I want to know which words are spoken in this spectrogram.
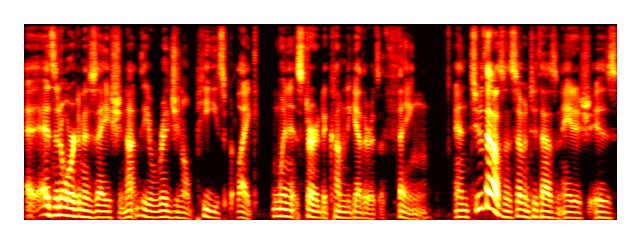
as an organization, not the original piece, but like when it started to come together as a thing. And 2007, 2008 ish is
